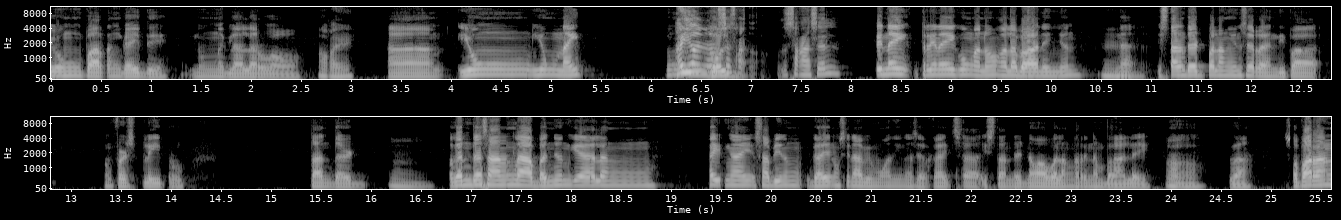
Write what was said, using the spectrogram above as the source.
yung parang guide eh nung naglalaro ako. Okay. Um, yung yung knight yung Ayun, oh, gold, sa, sa castle? Trinay, trinay kong ano, kalabanin yun. Mm. Na, standard pa lang yun, sir. ah, Hindi pa ang first playthrough. Standard. Mm. Maganda sanang laban yun. Kaya lang, kahit nga, sabi ng, gaya nung sinabi mo kanina, sir, kahit sa standard, nawawalan ka rin ng bala eh. Oo. So parang,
